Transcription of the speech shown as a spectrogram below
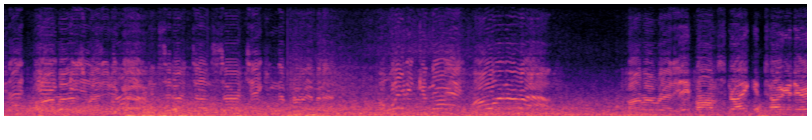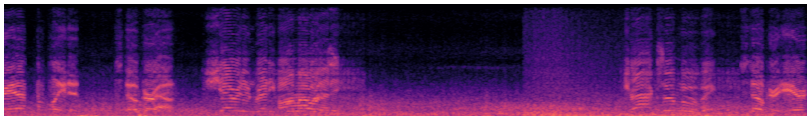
Is ready to go. Consider it done, sir. Taking the perimeter. Awaiting command. Rolling around. Armor ready. Napalm strike at target area completed. Stoker out. Sheridan ready for Armor ready. Tracks are moving. Stoker here.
